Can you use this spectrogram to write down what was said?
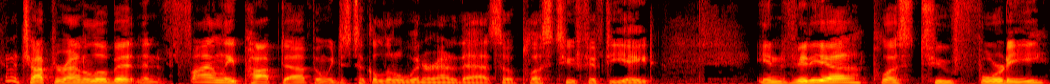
kind of chopped around a little bit and then it finally popped up and we just took a little winner out of that. So plus 258. NVIDIA plus 240.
